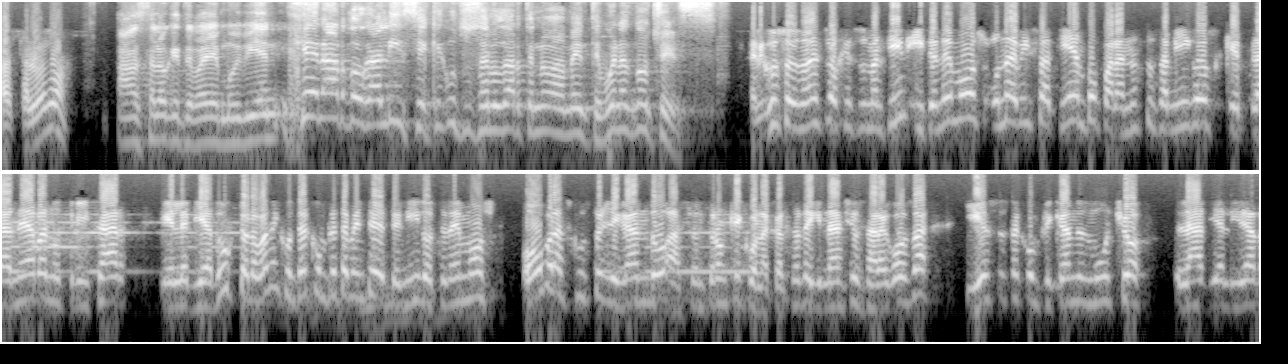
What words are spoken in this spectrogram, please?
Hasta luego. Hasta luego, que te vaya muy bien. Gerardo Galicia, qué gusto saludarte nuevamente. Buenas noches. El gusto es nuestro, Jesús Martín, y tenemos un aviso a tiempo para nuestros amigos que planeaban utilizar el viaducto. Lo van a encontrar completamente detenido. Tenemos obras justo llegando a su entronque con la calzada de Ignacio Zaragoza, y eso está complicando mucho la vialidad.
